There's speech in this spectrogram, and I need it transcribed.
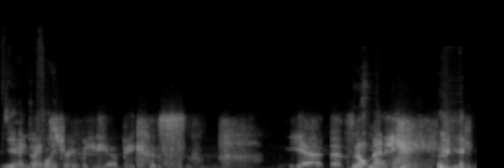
Yeah, in definitely. mainstream media because, yeah, there's, There's not not many.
